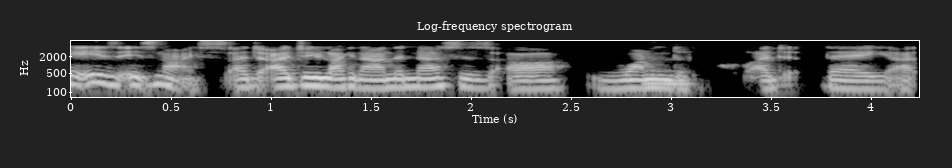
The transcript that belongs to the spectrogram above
it is. It's nice. I, I do like it now, and the nurses are mm. wonderful. Mm. I, they I,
